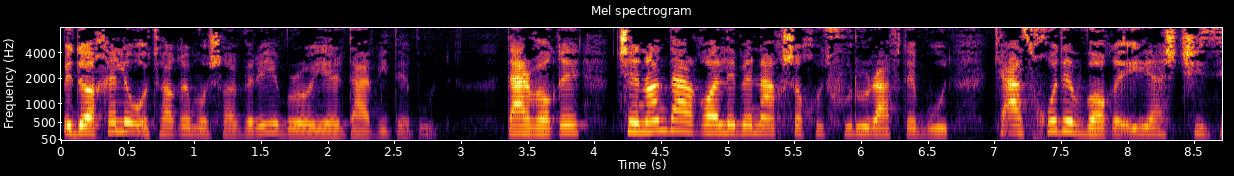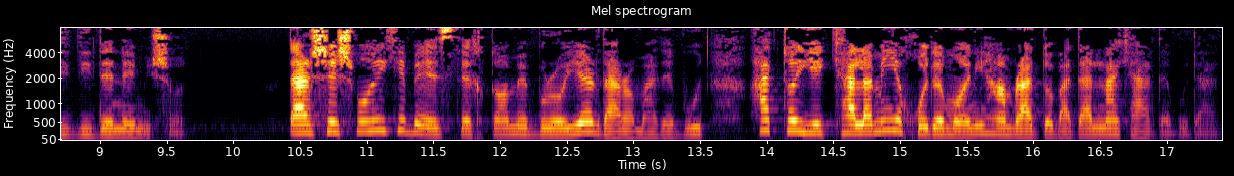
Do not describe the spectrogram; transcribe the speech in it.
به داخل اتاق مشاوره برویر دویده بود. در واقع چنان در قالب نقش خود فرو رفته بود که از خود واقعیش چیزی دیده نمی‌شد. در شش ماهی که به استخدام برویر درآمده بود حتی یک کلمه خودمانی هم رد و بدل نکرده بودند.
